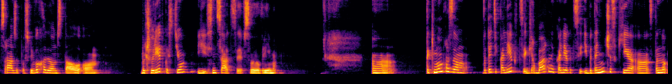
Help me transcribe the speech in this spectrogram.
сразу после выхода он стал э, большой редкостью и сенсацией в свое время. Таким образом, вот эти коллекции, гербарные коллекции и ботанические станов...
